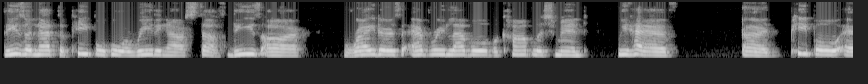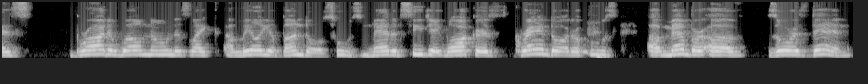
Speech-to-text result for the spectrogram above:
These are not the people who are reading our stuff. These are writers, every level of accomplishment. We have uh, people as broad and well known as like A'Lelia Bundles, who's Madam C.J. Walker's granddaughter, who's a member of Zora's Den.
